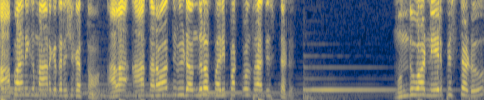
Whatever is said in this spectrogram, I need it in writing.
పాపానికి మార్గదర్శకత్వం. అలా ఆ తర్వాత వీడు అందులో పరిపక్వం సాధిస్తాడు. ముందు వాడు నేర్పిస్తాడు.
